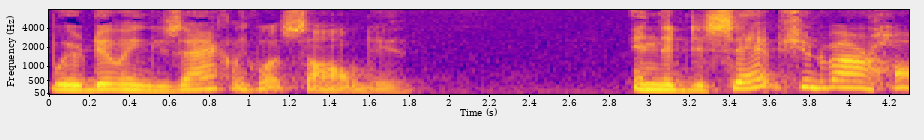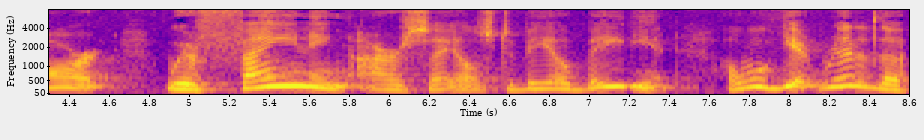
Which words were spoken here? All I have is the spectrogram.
we're doing exactly what Saul did. In the deception of our heart, we're feigning ourselves to be obedient. Oh, we'll get rid of the,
